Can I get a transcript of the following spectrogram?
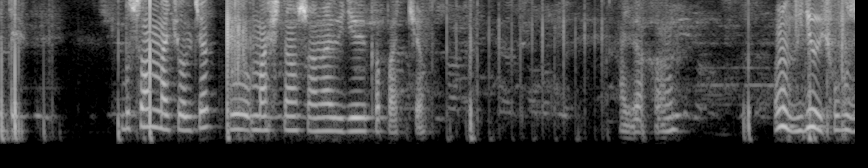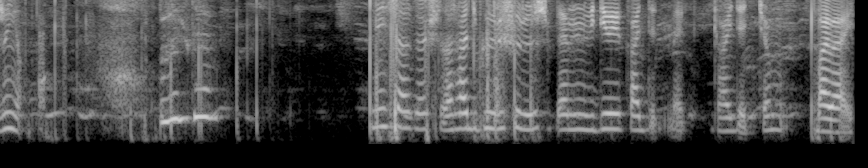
Hadi. Bu son maç olacak. Bu maçtan sonra videoyu kapatacağım. Hadi bakalım. Onun videoyu çok uzun yapma. Öldüm. Neyse arkadaşlar hadi görüşürüz. Ben videoyu kaydetmek kaydedeceğim. Bay bay.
